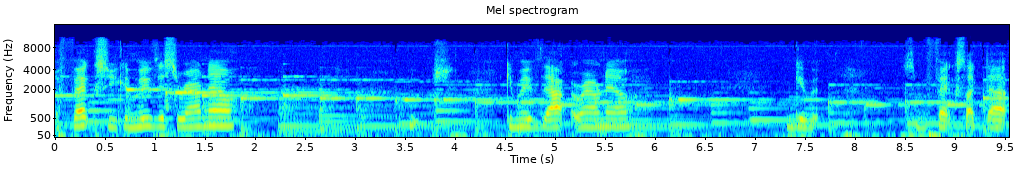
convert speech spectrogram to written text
effects. So you can move this around now. Oops. You can move that around now. Give it some effects like that.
